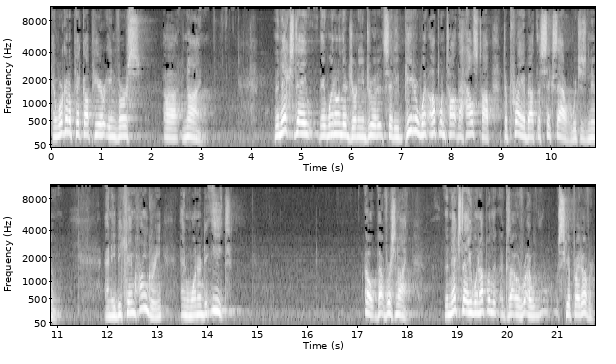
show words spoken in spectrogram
And we're going to pick up here in verse uh, 9. The next day, they went on their journey and drew at city. Peter went up on top the housetop to pray about the sixth hour, which is noon. And he became hungry and wanted to eat. Oh, about verse 9. The next day he went up on the, because I, I, skipped right over it.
